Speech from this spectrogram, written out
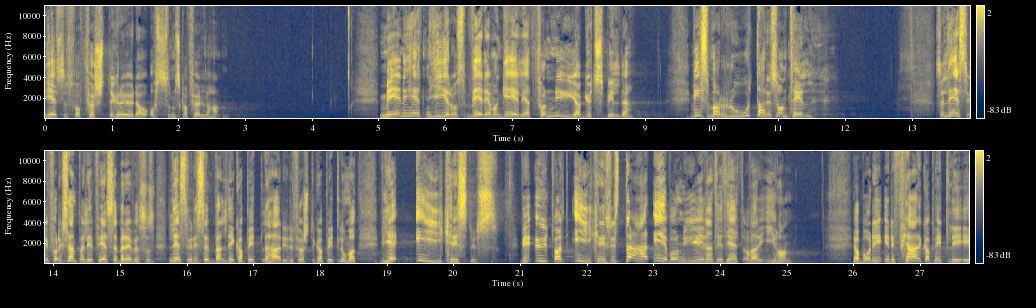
Jesus for førstegrøda og oss som skal følge ham. Menigheten gir oss ved evangeliet et fornya gudsbilde. Vi som har rota det sånn til. Så leser vi f.eks. i Feserbrevet så leser vi disse veldige kapitlene her i det første kapittelet om at vi er i Kristus. Vi er utvalgt i Kristus. Der er vår nye identitet å være i Han. Ja, Både i det fjerde kapittelet i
